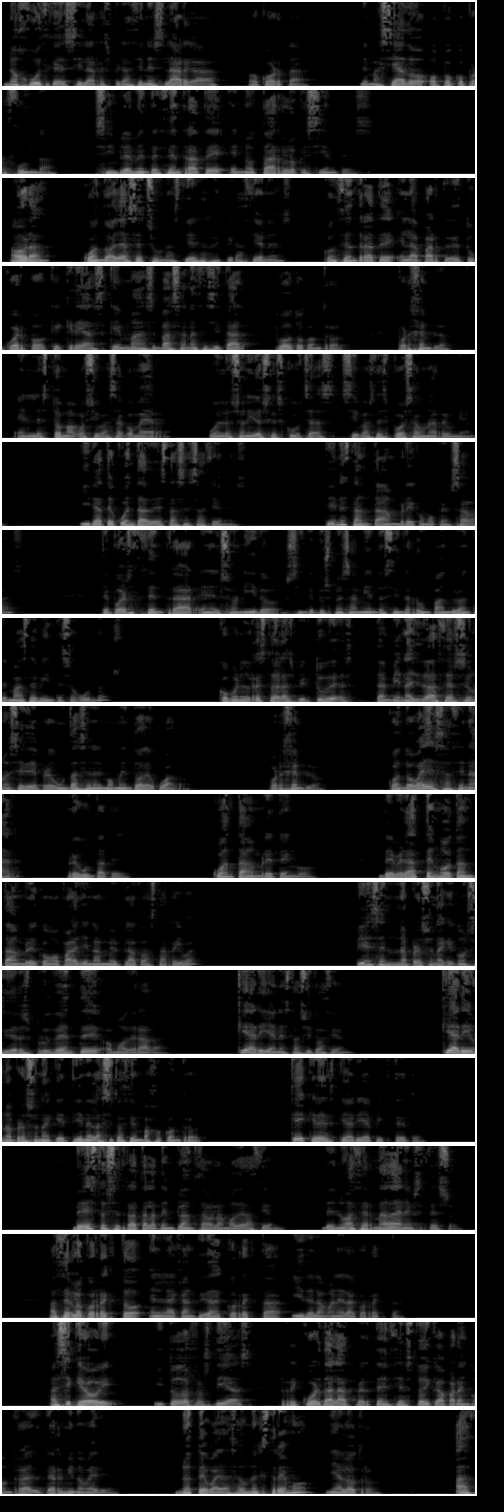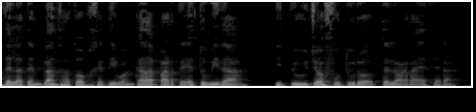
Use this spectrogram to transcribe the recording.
No juzgues si la respiración es larga o corta, demasiado o poco profunda. Simplemente céntrate en notar lo que sientes. Ahora, cuando hayas hecho unas 10 respiraciones, concéntrate en la parte de tu cuerpo que creas que más vas a necesitar tu autocontrol. Por ejemplo, en el estómago si vas a comer, o en los sonidos que escuchas si vas después a una reunión. Y date cuenta de estas sensaciones. ¿Tienes tanta hambre como pensabas? ¿Te puedes centrar en el sonido sin que tus pensamientos se interrumpan durante más de 20 segundos? Como en el resto de las virtudes, también ayuda a hacerse una serie de preguntas en el momento adecuado. Por ejemplo, cuando vayas a cenar, pregúntate ¿Cuánta hambre tengo? ¿De verdad tengo tanta hambre como para llenarme el plato hasta arriba? Piensa en una persona que consideres prudente o moderada. ¿Qué haría en esta situación? ¿Qué haría una persona que tiene la situación bajo control? ¿Qué crees que haría Epicteto? De esto se trata la templanza o la moderación, de no hacer nada en exceso, hacer lo correcto en la cantidad correcta y de la manera correcta. Así que hoy, y todos los días, recuerda la advertencia estoica para encontrar el término medio. No te vayas a un extremo ni al otro. Haz de la templanza tu objetivo en cada parte de tu vida y tu yo futuro te lo agradecerá.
